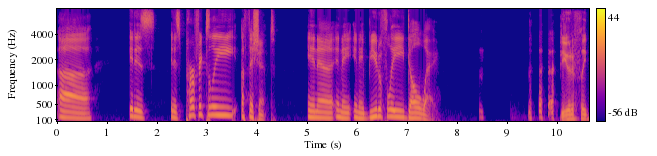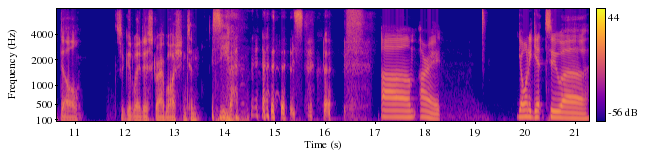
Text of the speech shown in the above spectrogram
uh it is it is perfectly efficient in a in a in a beautifully dull way Beautifully dull. It's a good way to describe Washington. see It's- Um. All right. You want to get to? uh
